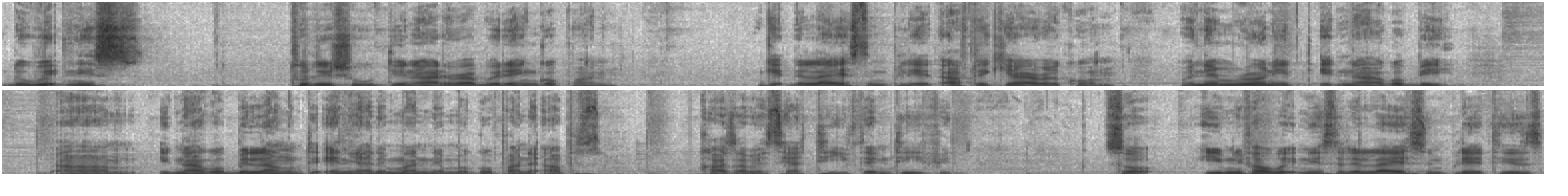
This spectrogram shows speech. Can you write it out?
the witness to the shooting or the robbery then go up on, get the license plate after the car will come, when them run it, it now go be um it now go belong to any of the man them will go up on the ops. Cause obviously a thief them thief it. So even if a witness that the license plate is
